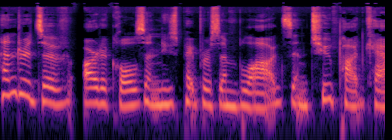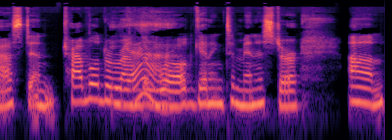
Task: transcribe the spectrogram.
hundreds of articles and newspapers and blogs and two podcasts and traveled around Yeah. the world getting to minister. Um,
